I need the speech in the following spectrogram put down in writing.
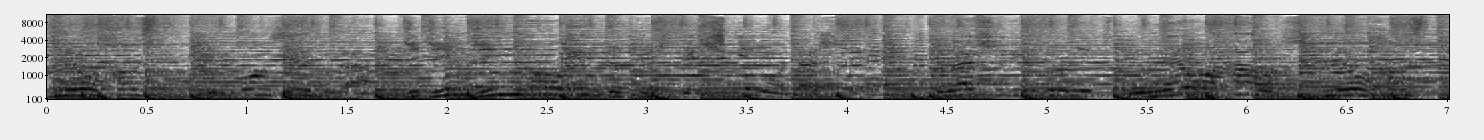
胸をハウス。日本政府が人人道援助として資金を出して国後島に胸をハウス。胸をハウス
